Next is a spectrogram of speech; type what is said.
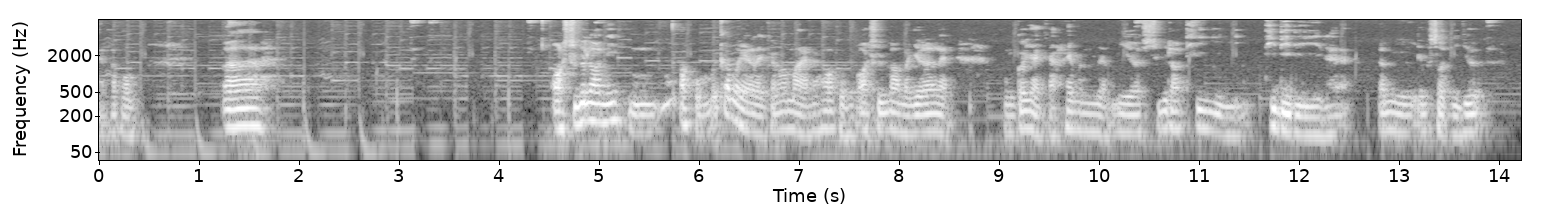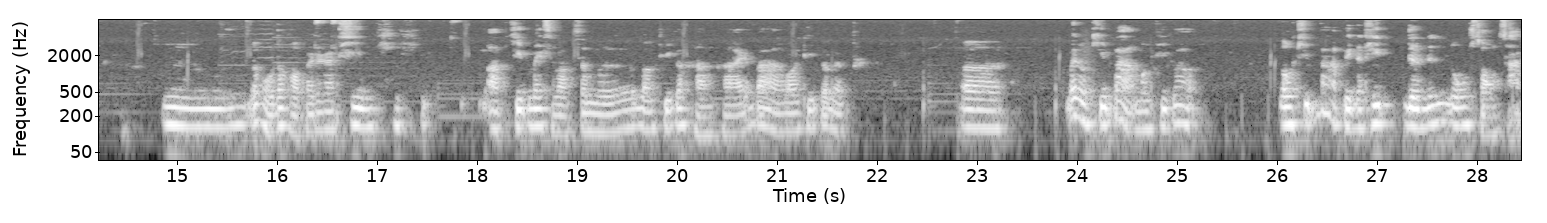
นะครับผมเอ่ออาชีวิตรอดนี้ผมผมไม่ก็ไม่อะไรกันมากมายนะเพราะผมเอาชีวิตรอดมาเยอะแล้วแหละผมก็อยากจะให้มันแบบมีชีวิตรอดที่ที่ดีๆนะฮะแล้วมีเอพิโซดเยอะอืมแล้วผมต้องขอไปด้วยนะที่อัพคลิปไม่สม่ำเสมอ บางทีก็ห่างหายบ้างบางทีก็แบบเออไม่ลงคลิปบ้างบางทีก็ ลงคลิปบ้างเป็นอาทิตย์เดือนนึงลงสองสาม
